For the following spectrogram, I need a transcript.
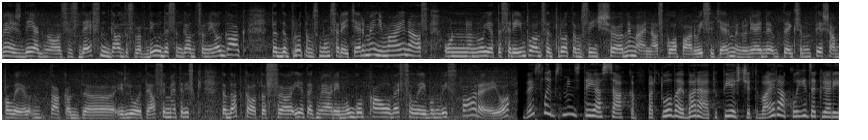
vēža diagnozes 10 gadus, var 20 gadus un ilgāk, tad, protams, mums arī ķermeņi mainās. Un, nu, ja tas ir implants, tad, protams, viņš nemainās kopā ar visu ķermeni. Un, ja teiksim, tiešām paliek tā, ka uh, ir ļoti asimetriski, tad atkal tas uh, ietekmē arī mugurkaulu veselību un visu pārējo. Veselības ministrijā saka, par to, vai varētu piešķirt vairāk līdzekļu arī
